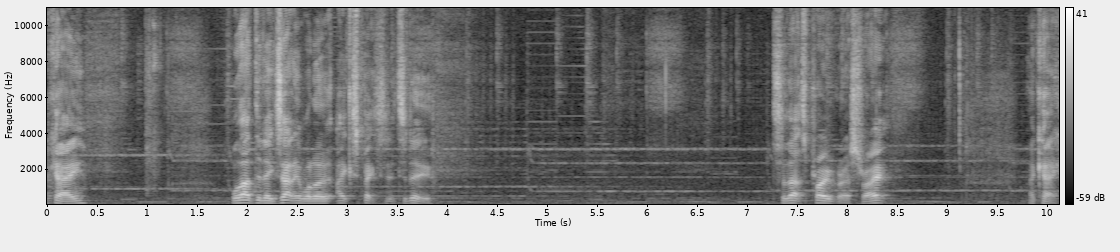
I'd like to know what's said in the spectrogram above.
Okay. Well, that did exactly what I expected it to do. So that's progress, right? Okay.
